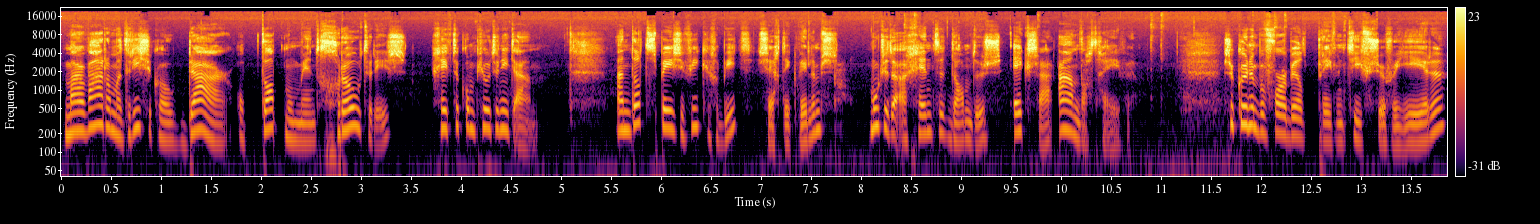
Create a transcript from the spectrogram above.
Maar waarom het risico daar op dat moment groter is, geeft de computer niet aan. Aan dat specifieke gebied, zegt Dick Willems, moeten de agenten dan dus extra aandacht geven. Ze kunnen bijvoorbeeld preventief surveilleren.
